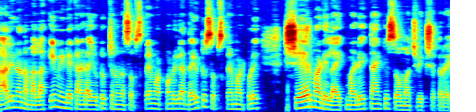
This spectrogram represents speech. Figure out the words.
ಯಾರಿನೂ ನಮ್ಮ ಲಕ್ಕಿ ಮೀಡಿಯಾ ಕನ್ನಡ ಯೂಟ್ಯೂಬ್ ಚಾನಲ್ನ ಸಬ್ಸ್ಕ್ರೈಬ್ ಮಾಡ್ಕೊಂಡಿಲ್ಲ, ದಯವಿಟ್ಟು ಸಬ್ಸ್ಕ್ರೈಬ್ ಮಾಡ್ಕೊಳ್ಳಿ. ಶೇರ್ ಮಾಡಿ, ಲೈಕ್ ಮಾಡಿ. ಥ್ಯಾಂಕ್ ಯು ಸೋ ಮಚ್ ವೀಕ್ಷಕರೇ.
